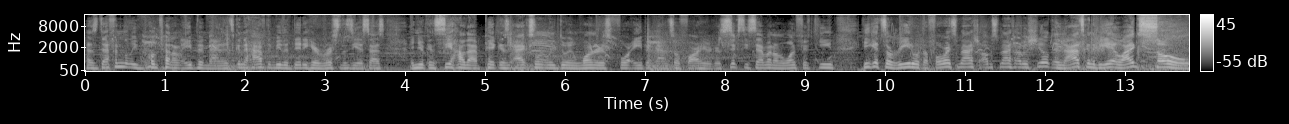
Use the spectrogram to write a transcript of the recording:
has definitely booked out on 8-Bit Man. It's gonna have to be the Diddy here versus the ZSS, and you can see how that pick is excellently doing wonders for 8-Bit Man so far here. There's 67 on 115. He gets a read with a forward smash, up smash out of shield, and that's gonna be it, like so.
